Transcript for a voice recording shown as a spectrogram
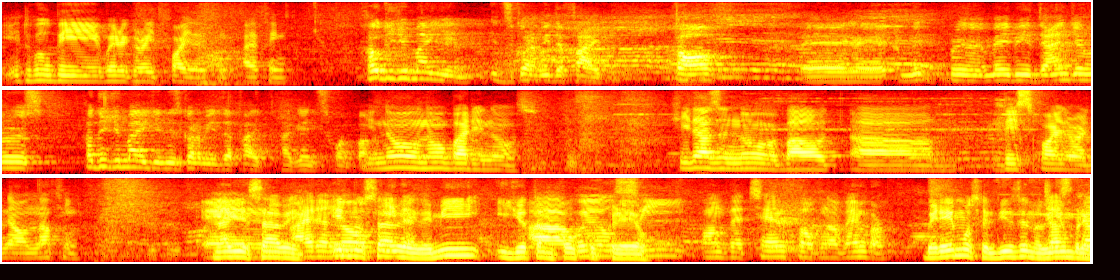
it will be a very great fight, I think. I think. How do you imagine it's going to be the fight? Tough, uh, may- maybe dangerous. How do you imagine it's going to be the fight against Juan Pablo? You know, nobody knows. He doesn't know about um, this fight right now, nothing. Nadie sabe, él no know sabe either. de mí y yo Uh, tampoco we'll creo. see on the 10th of November. Veremos el 10 de noviembre.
